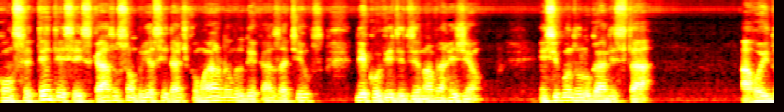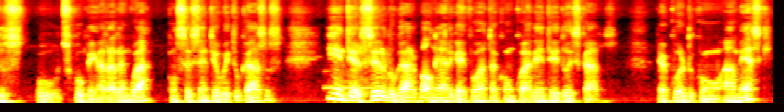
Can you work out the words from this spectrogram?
com 76 casos, Sombrio é a cidade com maior número de casos ativos de Covid-19 na região. Em segundo lugar está Arroio dos, ou, desculpem, Araranguá, com 68 casos, e em terceiro lugar, Balneário Gaivota, com 42 casos. De acordo com a MESC,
